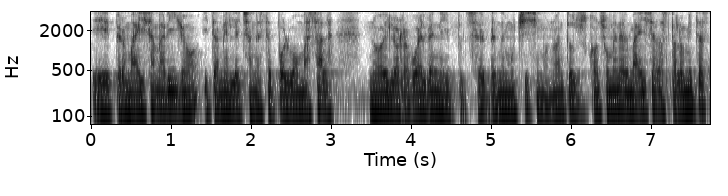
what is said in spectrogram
eh, pero maíz amarillo y también le echan este polvo masala, ¿no? Y lo revuelven y pues, se vende muchísimo, ¿no? Entonces consumen el maíz en las palomitas,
